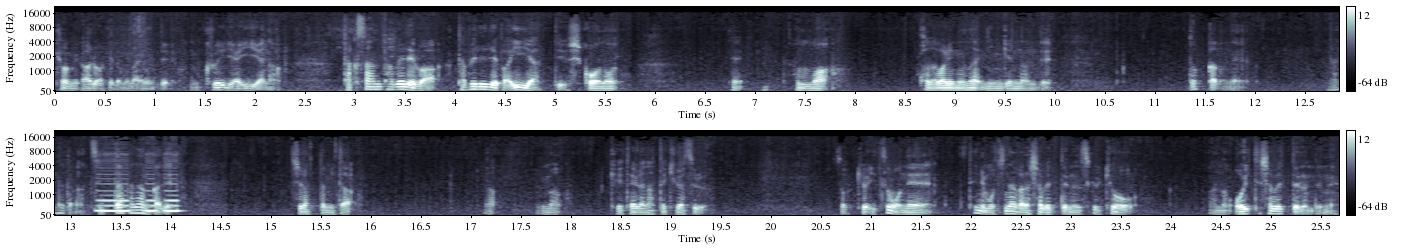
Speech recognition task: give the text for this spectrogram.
興味があるわけでもないんで、食えりゃいいやな。たくさん食べれば、食べれればいいやっていう思考の、ね、ほんま、こだわりのない人間なんで、どっかのね、なんだったかな、ツイッターかなんかで、ちらっと見た、あ、今、携帯が鳴った気がする。そう、今日いつもね、手に持ちながら喋ってるんですけど、今日、あの、置いて喋ってるんでね、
